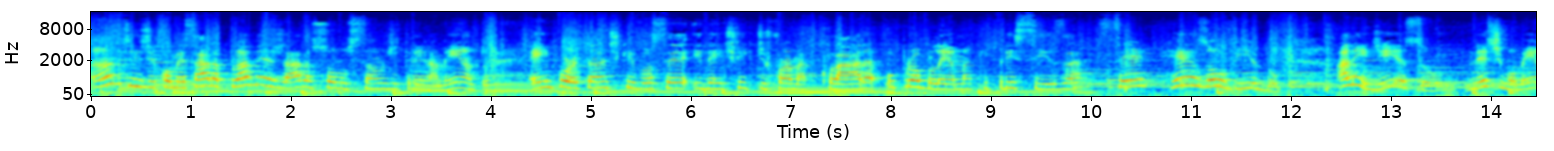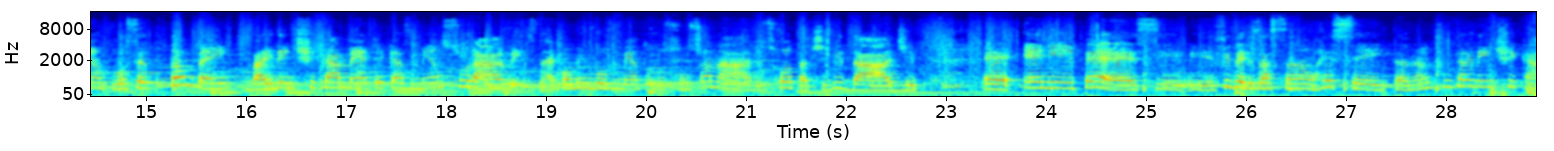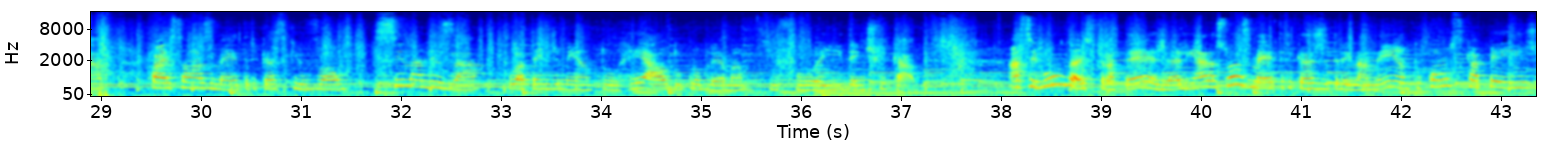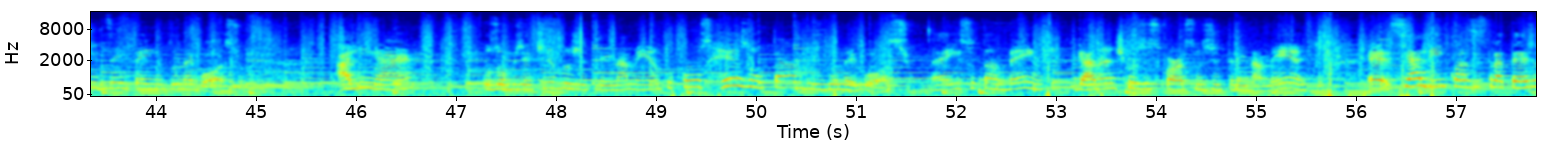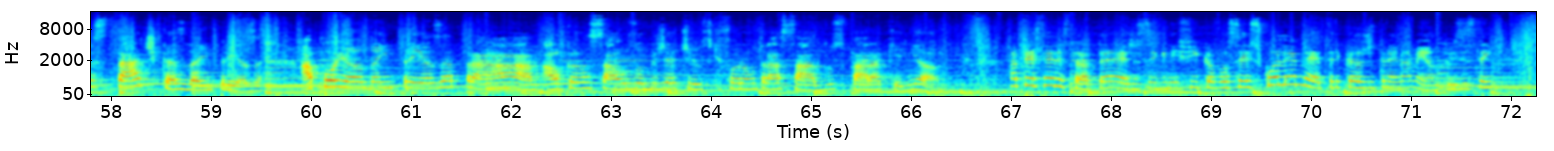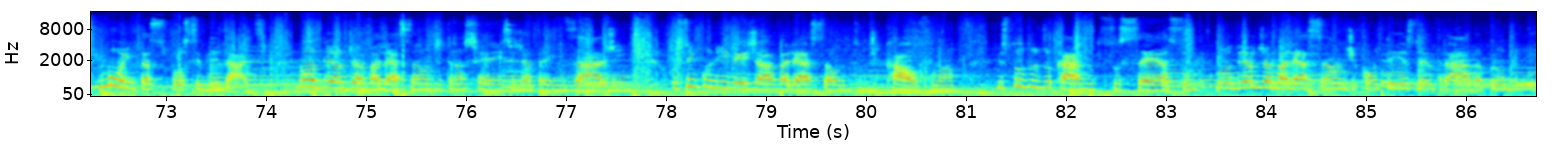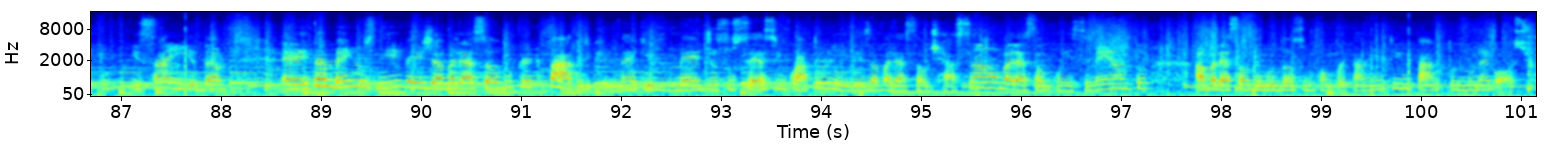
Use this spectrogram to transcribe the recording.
Antes de começar a planejar a solução de treinamento, é importante que você identifique de forma clara o problema que precisa ser resolvido. Além disso, neste momento você também vai identificar métricas mensuráveis, né, como envolvimento dos funcionários, rotatividade, é, NPS, fidelização, receita, né? então identificar quais são as métricas que vão sinalizar o atendimento real do problema que foi identificado. A segunda estratégia é alinhar as suas métricas de treinamento com os KPIs de desempenho do negócio. Alinhar os objetivos de treinamento com os resultados do negócio. Né? Isso também garante que os esforços de treinamento é, se alinhem com as estratégias táticas da empresa, apoiando a empresa para alcançar os objetivos que foram traçados para aquele ano. A terceira estratégia significa você escolher métricas de treinamento. Existem muitas possibilidades. Modelo de avaliação de transferência de aprendizagem, os cinco níveis de avaliação de Kaufman, estudo do caso de sucesso, modelo de avaliação de contexto, entrada, produto e saída, é, e também os níveis de avaliação do Kirkpatrick, né, que mede o sucesso em quatro níveis: avaliação de reação, avaliação do conhecimento, avaliação de mudança no comportamento e impacto no negócio.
